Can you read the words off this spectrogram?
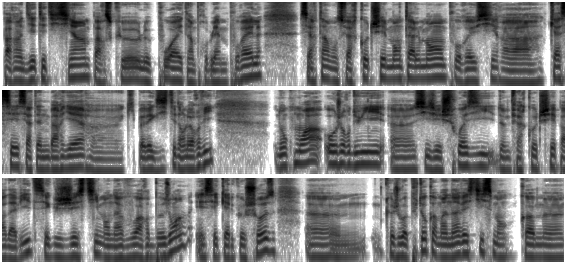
par un diététicien parce que le poids est un problème pour elles. Certains vont se faire coacher mentalement pour réussir à casser certaines barrières euh, qui peuvent exister dans leur vie. Donc moi, aujourd'hui, euh, si j'ai choisi de me faire coacher par David, c'est que j'estime en avoir besoin et c'est quelque chose euh, que je vois plutôt comme un investissement, comme euh,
